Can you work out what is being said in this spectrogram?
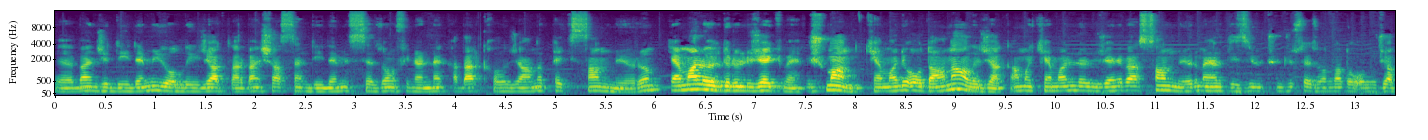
e, bence Didem'i yollayacaklar. Ben şahsen Didem'in sezon finaline kadar kalacağını pek sanmıyorum. Kemal öldürülecek mi? Düşman Kemal'i odağına alacak ama Kemal'in öleceğini ben sanmıyorum. Eğer dizi 3. sezonda da olacak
